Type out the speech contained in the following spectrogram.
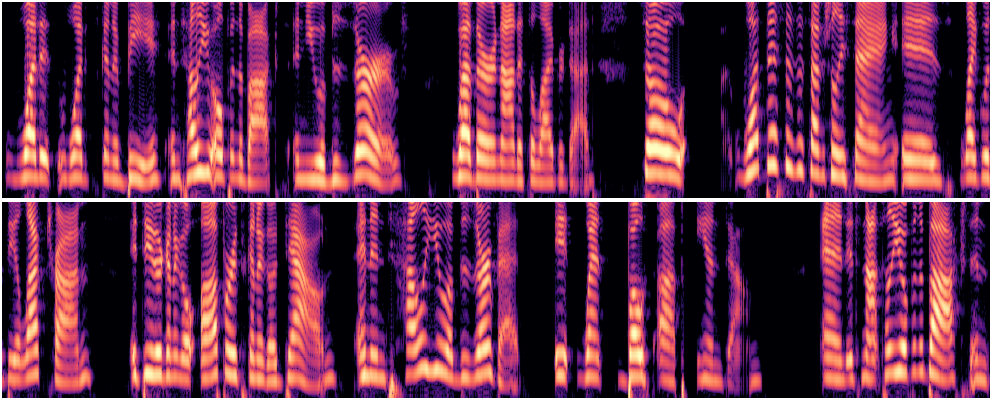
what it what it's going to be until you open the box and you observe whether or not it's alive or dead. So what this is essentially saying is like with the electron, it's either going to go up or it's going to go down. And until you observe it, it went both up and down. And it's not till you open the box and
